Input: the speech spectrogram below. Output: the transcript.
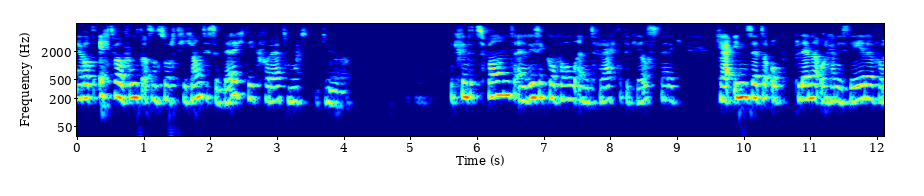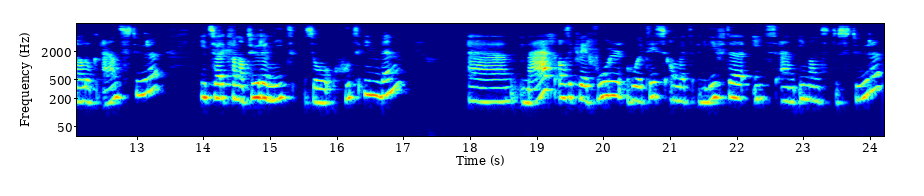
en wat echt wel voelt als een soort gigantische berg die ik vooruit moet duwen. Ik vind het spannend en risicovol en het vraagt dat ik heel sterk ga inzetten op plannen, organiseren, vooral ook aansturen. Iets waar ik van nature niet zo goed in ben. Uh, maar als ik weer voel hoe het is om met liefde iets aan iemand te sturen,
